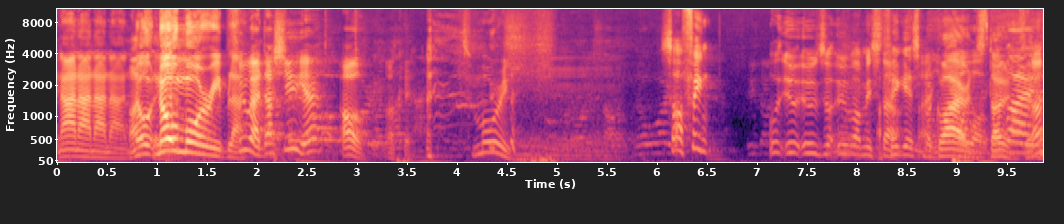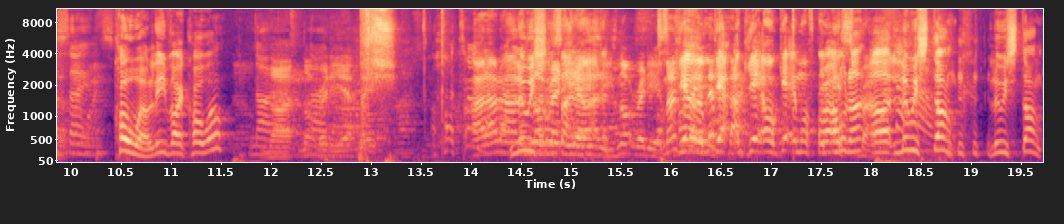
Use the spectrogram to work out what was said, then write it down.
Nah, he's not even gonna play, mate. Nah, nah, nah, nah. No, no Maury, blood. Fuad, that's you, yeah? Oh, okay. Tomori. So I think. Who, who, who's- who have I missed I out? think it's Maguire and Stones. Fire isn't and it? Stones. Colwill. Levi Colwill. No, Nah, not ready yet, mate. Louis- He's not ready yet. is he? He's not ready yet. Man's Get him, left get, back. get, oh, get him off the All right, list, hold on. bruv. Uh, Lewis Dunk. Lewis Dunk.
